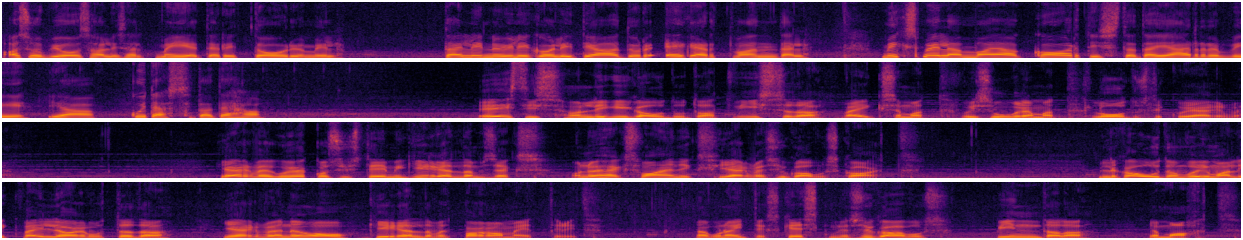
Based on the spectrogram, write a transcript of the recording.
asub ju osaliselt meie territooriumil. Tallinna Ülikooli teadur Egert Vandel, miks meil on vaja kaardistada järvi ja kuidas seda teha? Eestis on ligikaudu tuhat viissada väiksemat või suuremat looduslikku järve. järve kui ökosüsteemi kirjeldamiseks on üheks vahendiks järve sügavuskaart, mille kaudu on võimalik välja arvutada järve nõo kirjeldavaid parameetreid, nagu näiteks keskmine sügavus, pindala ja maht.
